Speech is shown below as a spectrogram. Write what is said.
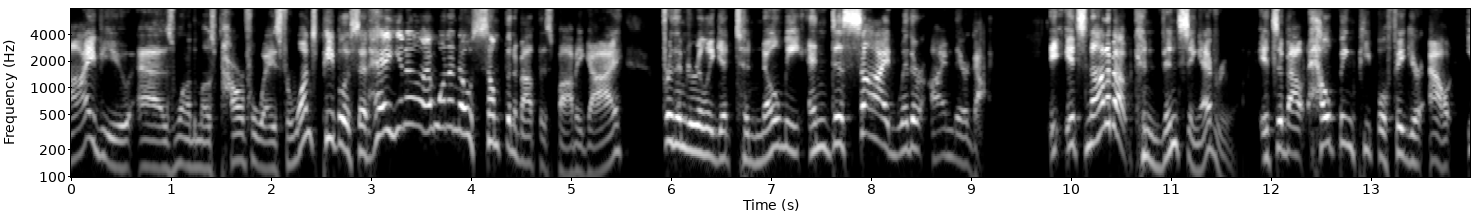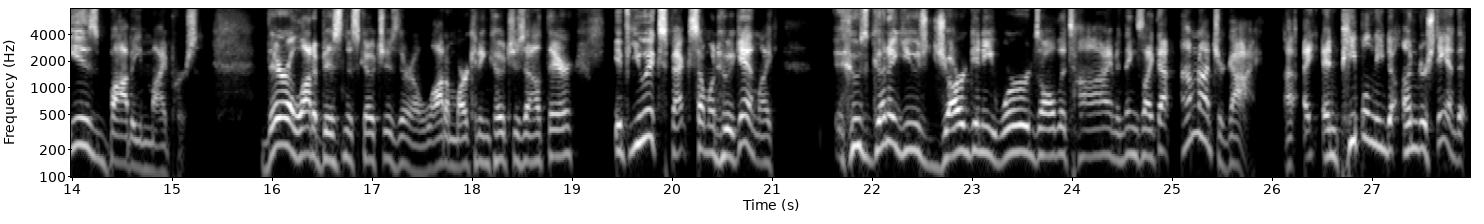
i view as one of the most powerful ways for once people have said hey you know i want to know something about this bobby guy for them to really get to know me and decide whether i'm their guy it's not about convincing everyone it's about helping people figure out is Bobby my person? There are a lot of business coaches, there are a lot of marketing coaches out there. If you expect someone who, again, like, who's going to use jargony words all the time and things like that, I'm not your guy. I, and people need to understand that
